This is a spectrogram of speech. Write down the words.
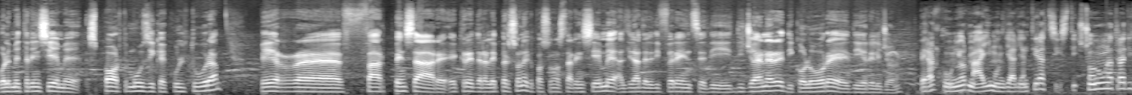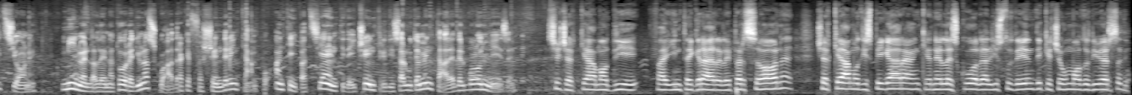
vuole mettere insieme sport, musica e cultura per eh, far pensare e credere alle persone che possono stare insieme al di là delle differenze di, di, genere, di colore e di religione. Per alcuni ormai i mondiali antirazzisti sono una tradizione. Mino è l'allenatore di una squadra che fa scendere in campo anche i pazienti dei centri di salute mentale del bolognese. Ci cerchiamo di integrare le persone, cerchiamo di spiegare anche nelle scuole agli studenti che c'è un modo diverso di,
